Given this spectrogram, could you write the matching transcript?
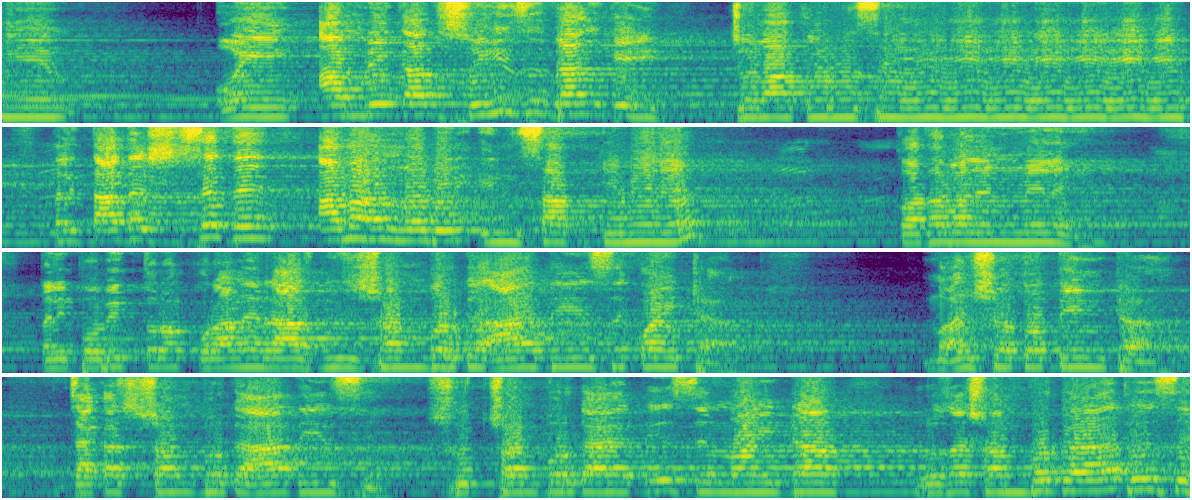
নিয়ে ওই আমেরিকার সুইস ব্যাংকে জমা করেছে। তাহলে তাদের সাথে আমার নবীর ইনসাফ কি মেলে? কথা বলেন মেলে। তাহলে পবিত্র কোরআনের রাজনীতি সম্পর্কে আয়াত দিয়েছে কয়টা? নয়শত তিনটা। জাকাত সম্পর্কে আয়াত দিয়েছে, সুদ সম্পর্কে আয়াত দিয়েছে নয়টা, রোজা সম্পর্কে আয়াত দিয়েছে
